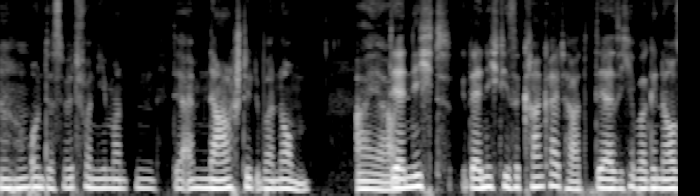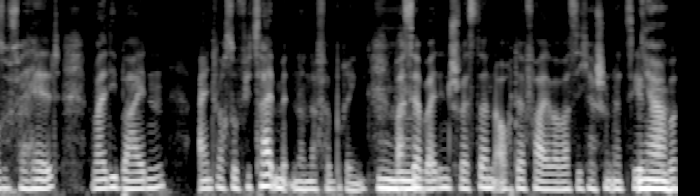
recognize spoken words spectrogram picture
Mhm. und das wird von jemandem, der einem nahesteht, übernommen. ah ja. Der nicht, der nicht diese Krankheit hat, der sich aber genauso verhält, weil die beiden einfach so viel Zeit miteinander verbringen. Mhm. Was ja bei den Schwestern auch der Fall war, was ich ja schon erzählt Ja. habe,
